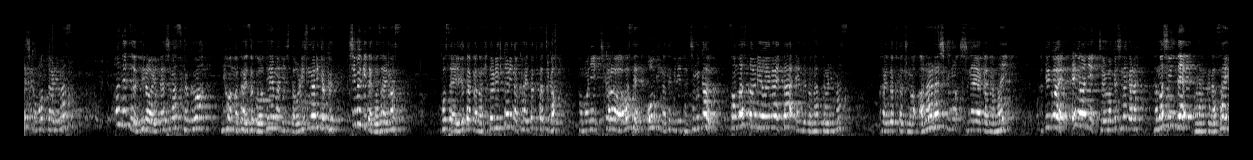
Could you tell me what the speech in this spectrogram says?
嬉しく思っております本日披露いたします曲は日本の海賊をテーマにしたオリジナル曲「しぶき」でございます。個性豊かな一人一人の海賊たちが共に力を合わせ大きな敵に立ち向かうそんなストーリーを描いた演舞となっております。海賊たちの荒々しくもしなやかな舞掛け声笑顔に注目しながら楽しんでご覧ください。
